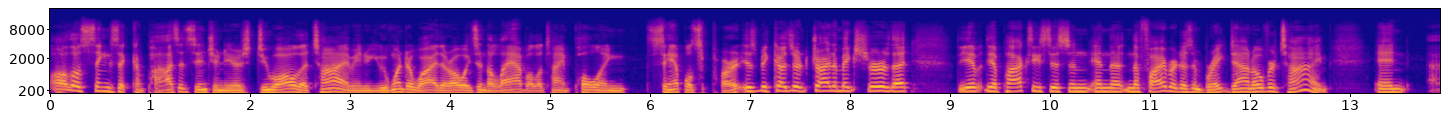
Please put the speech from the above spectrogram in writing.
all those things that composites engineers do all the time. And you wonder why they're always in the lab all the time pulling samples apart is because they're trying to make sure that the, the epoxy system and the, and the fiber doesn't break down over time. And uh,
